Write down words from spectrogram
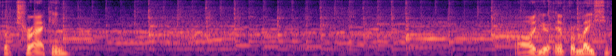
For tracking all your information.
